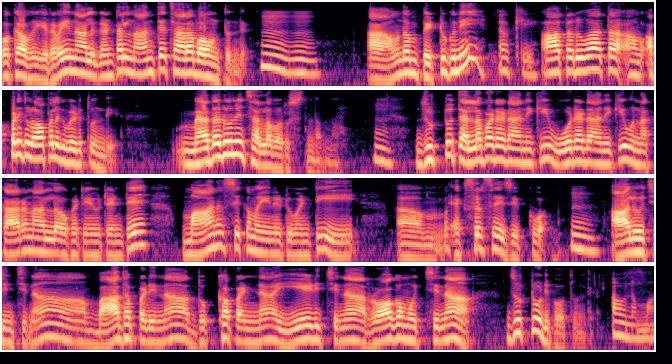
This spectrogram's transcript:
ఒక ఇరవై నాలుగు గంటలు నానితే చాలా బాగుంటుంది. ఆ ఆముదం పెట్టుకుని ఓకే. ఆ తరువాత అప్పటికి లోపలికి పెడుతుంది మెదడుని చల్లబరుస్తుందమ్మా. జుట్టు తెల్లబడడానికి ఊడడానికి ఉన్న కారణాల్లో ఒకటి ఏమిటంటే మానసికమైనటువంటి ఎక్సర్సైజ్ ఎక్కువ. హ్మ్. ఆలోచించినా బాధపడినా దుఃఖపడినా ఏడిచినా రోగం వచ్చినా జుట్టు ఊడిపోతుంది. అవునమ్మా.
